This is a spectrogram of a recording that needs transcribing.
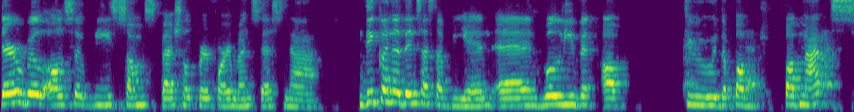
there will also be some special performances na hindi ko na din sasabihin and we'll leave it up to the pub pub mats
